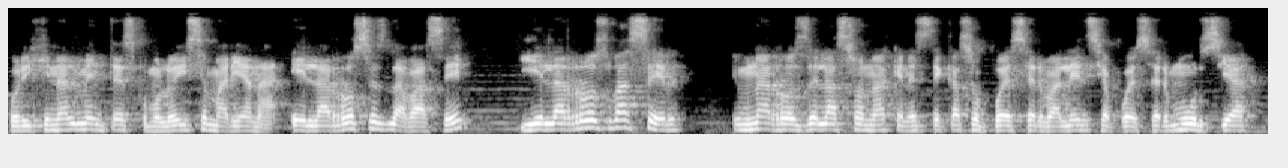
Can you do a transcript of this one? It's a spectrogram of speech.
originalmente es, como lo dice Mariana, el arroz es la base y el arroz va a ser un arroz de la zona, que en este caso puede ser Valencia, puede ser Murcia,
